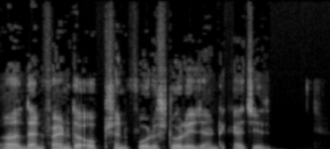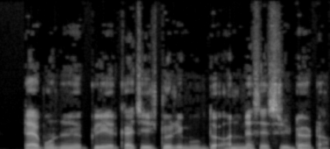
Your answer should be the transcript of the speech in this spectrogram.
Uh, then find the option for storage and caches. Tap on clear caches to remove the unnecessary data.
